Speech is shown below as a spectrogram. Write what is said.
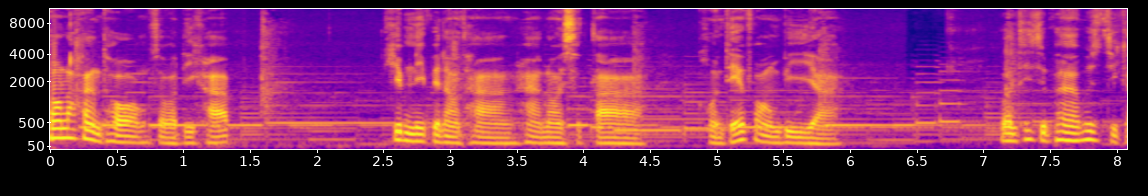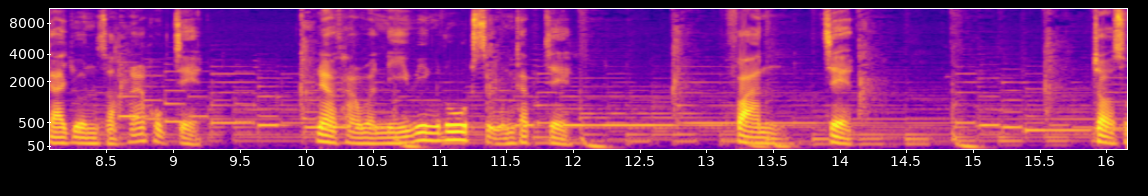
่องละคังทอง สวัสดีครับ คลิปนี้เป็นแนวทางฮานอยสตาร์ของเทฟฟองเบีย วันที่ 15 พฤศจิกายน 2567 แนวทางวันนี้วิ่งรูด 0 กับ 7 ฟัน7เจาะ03 04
